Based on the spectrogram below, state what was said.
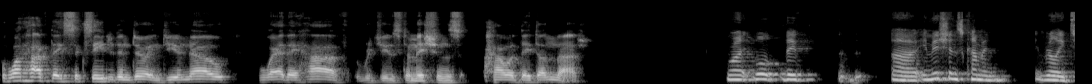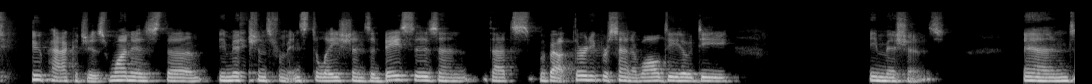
What have they succeeded in doing? Do you know where they have reduced emissions? How have they done that? Right. Well, they uh, emissions come in really two packages. One is the emissions from installations and bases, and that's about 30% of all DoD emissions. And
